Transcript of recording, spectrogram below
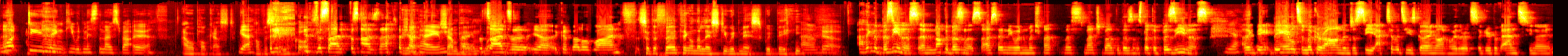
What do you think you would miss the most about Earth? Our podcast. Yeah. Obviously. of course. besides, besides that, Yeah, Champagne. Champagne. besides a yeah a good bottle of wine. So the third thing on the list you would miss would be Um, Yeah. I think the busyness and not the business. I certainly wouldn't much, miss much about the business, but the busyness. Yeah. I think being, being able to look around and just see activities going on, whether it's a group of ants, you know,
